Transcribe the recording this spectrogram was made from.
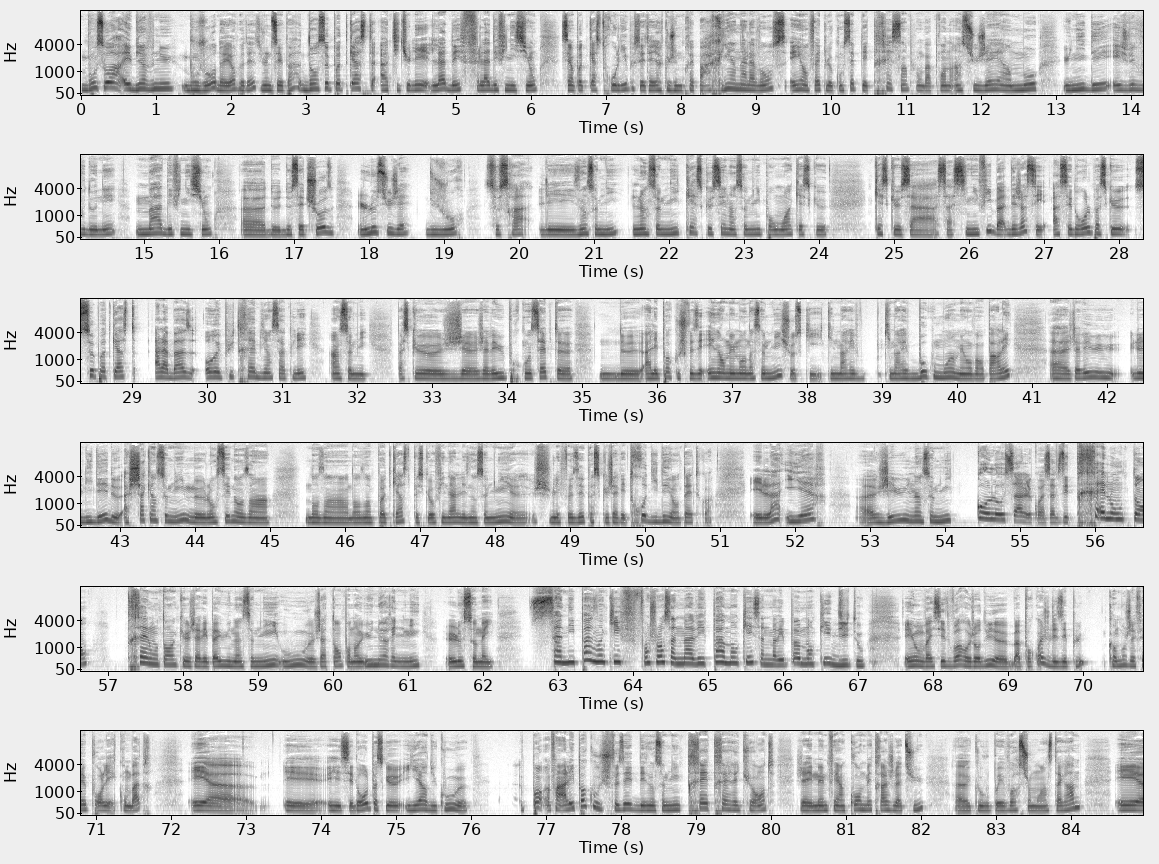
Bonsoir et bienvenue, bonjour d'ailleurs peut-être, je ne sais pas, dans ce podcast intitulé La Def, la définition. C'est un podcast roue libre, c'est-à-dire que je ne prépare rien à l'avance et en fait le concept est très simple, on va prendre un sujet, un mot, une idée et je vais vous donner ma définition euh, de, de cette chose. Le sujet du jour, ce sera les insomnies. L'insomnie, qu'est-ce que c'est l'insomnie pour moi? Qu'est-ce que qu'est-ce que ça, ça signifie? Bah déjà c'est assez drôle parce que ce podcast à la base aurait pu très bien s'appeler Insomnie. Parce que j'avais eu pour concept, euh, de, à l'époque où je faisais énormément d'insomnie, chose qui, qui m'arrive beaucoup moins, mais on va en parler, euh, j'avais eu l'idée de, à chaque insomnie, me lancer dans un, dans un, dans un podcast, parce qu'au final, les insomnies, euh, je les faisais parce que j'avais trop d'idées en tête. quoi. Et là, hier, j'ai eu une insomnie colossale. quoi. Ça faisait très longtemps très longtemps que j'avais pas eu une insomnie où euh, j'attends pendant une heure et demie le sommeil. Ça n'est pas un kiff, franchement ça ne m'avait pas manqué, ça ne m'avait pas manqué du tout. Et on va essayer de voir aujourd'hui euh, bah, pourquoi je les ai plus, comment j'ai fait pour les combattre. Et, euh, et, c'est drôle parce que hier du coup, enfin à l'époque où je faisais des insomnies très très récurrentes, j'avais même fait un court métrage là-dessus que vous pouvez voir sur mon Instagram. Et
